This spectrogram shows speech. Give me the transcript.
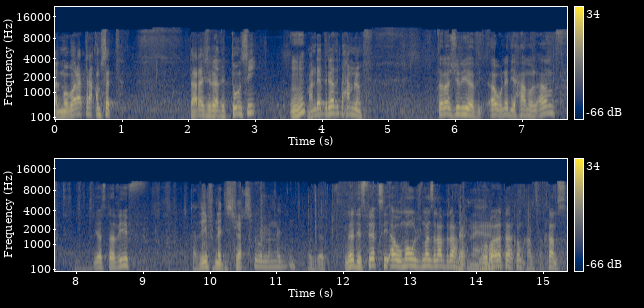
المباراة رقم ستة. ترجي الرياضي التونسي. مع النادي الرياضي بحمل أنف. ترجي رياضي أو نادي حامل الانف يستضيف. تضيف نادي الصفاقسي ولا نادي؟ نادي صفاقسي أو موج منزل عبد الرحمن. مباراة رقم رقم خمسة.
